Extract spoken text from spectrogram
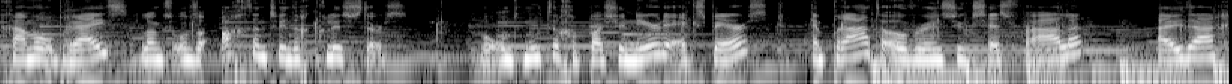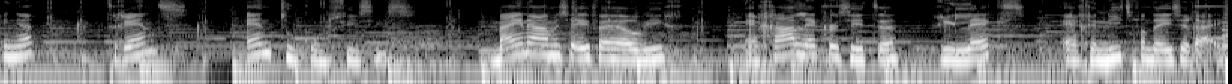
gaan we op reis langs onze 28 clusters. We ontmoeten gepassioneerde experts en praten over hun succesverhalen, uitdagingen, trends en toekomstvisies. Mijn naam is Eva Helwig en ga lekker zitten, relax en geniet van deze reis.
